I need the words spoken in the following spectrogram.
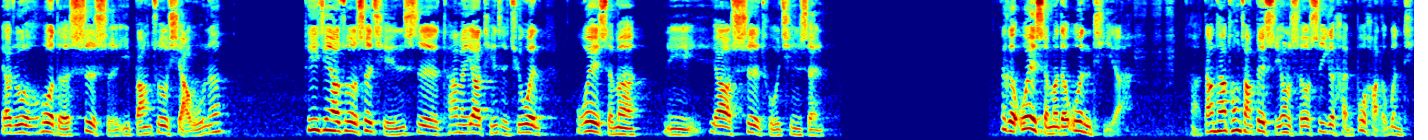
要如何获得事实以帮助小吴呢？第一件要做的事情是，他们要停止去问为什么你要试图轻生。那个为什么的问题啊，啊，当他通常被使用的时候，是一个很不好的问题。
